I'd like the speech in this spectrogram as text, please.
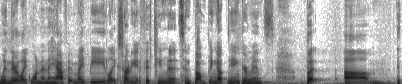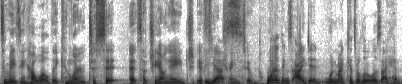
when they're like one and a half, it might be like starting at 15 minutes and bumping up the mm-hmm. increments. But um, it's amazing how well they can learn to sit at such a young age if yes. they're trained to. One of the things I did when my kids were little is I had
